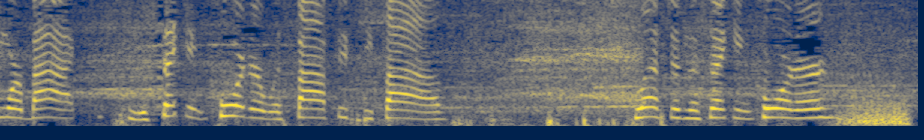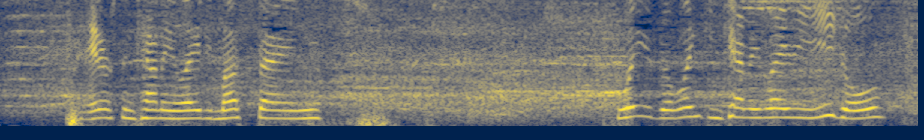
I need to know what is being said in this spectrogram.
And we're back in the second quarter with 5.55 left in the second quarter. Anderson County Lady Mustangs lead the Lincoln County Lady Eagles.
